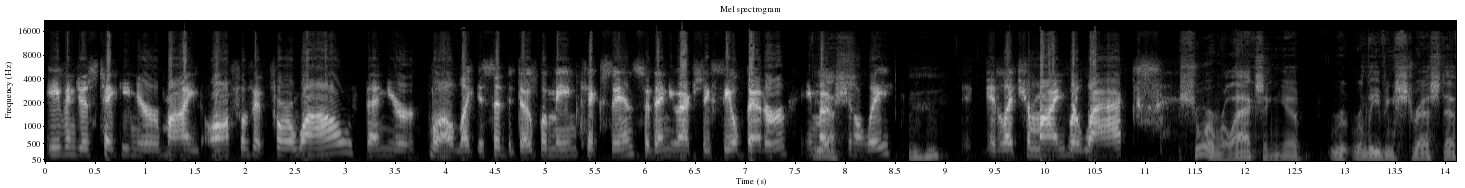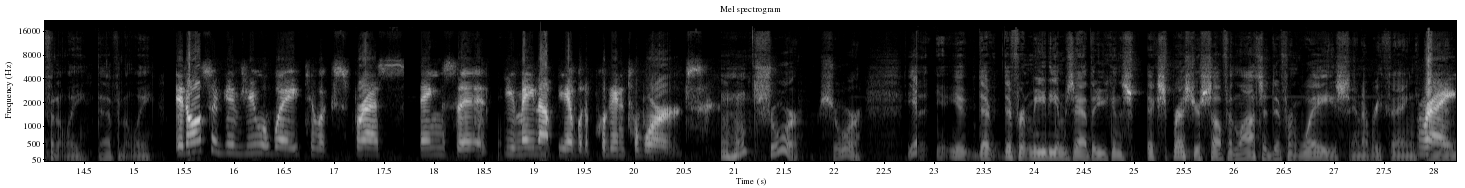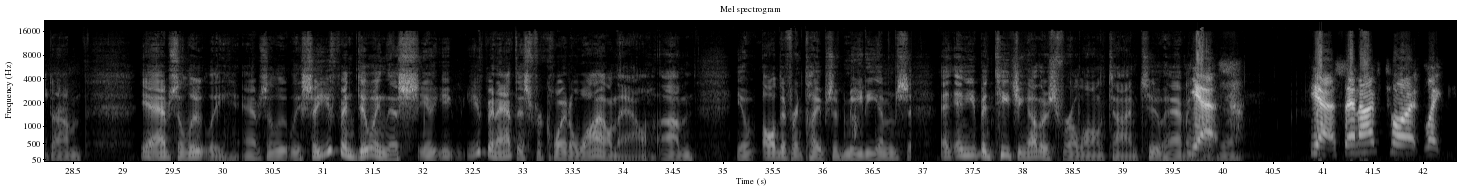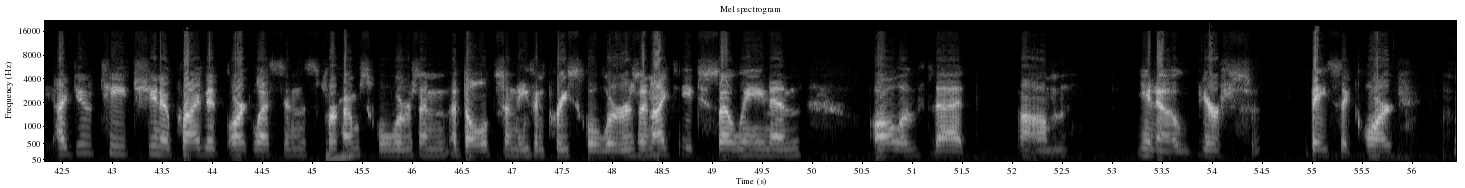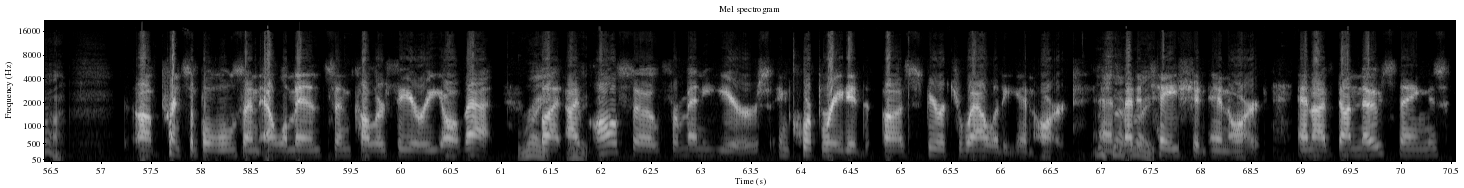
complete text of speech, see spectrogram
even just taking your mind off of it for a while then you're well like i said the dopamine kicks in so then you actually feel better emotionally hmm it lets your mind relax Sure. Relaxing. Yeah. Re- relieving stress. Definitely. Definitely. it also gives you a way to express things that you may not be able to put into words mm-hmm. Sure, sure. Yeah, you know, di- different mediums out there. You can express yourself in lots of different ways and everything. Right. And, um, yeah, absolutely, absolutely. So you've been doing this. You know, you, you've been at this for quite a while now. Um, you know, all different types of mediums, and, and you've been teaching others for a long time too, haven't Yes. you? Yeah. Yes, and I've taught like I do teach, you know, private art lessons for Mhm. homeschoolers and adults and even preschoolers, and I teach sewing and all of that. Um, you know, your basic art Huh. uh, principles and elements and color theory, all that. Right. but I've also, for many years, incorporated uh, spirituality in art Is and that right? meditation in art, and I've done those things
